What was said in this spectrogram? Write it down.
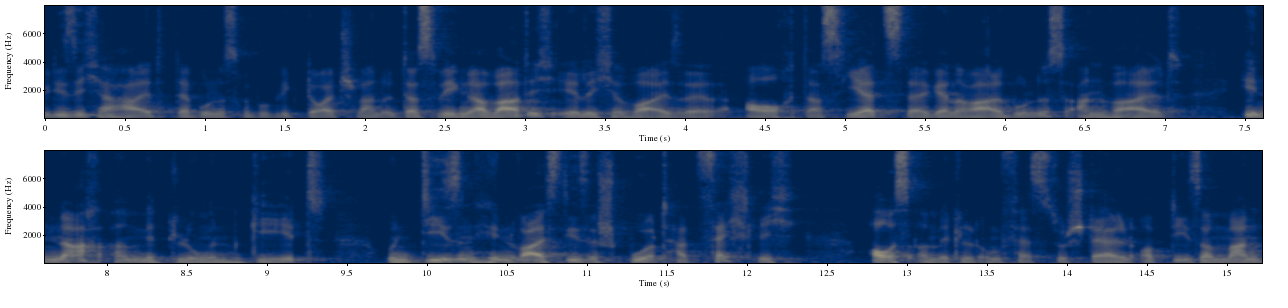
für die Sicherheit der Bundesrepublik Deutschland. Und deswegen erwarte ich ehrlicherweise auch, dass jetzt der Generalbundesanwalt in Nachermittlungen geht und diesen Hinweis, diese Spur tatsächlich ausermittelt, um festzustellen, ob dieser Mann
